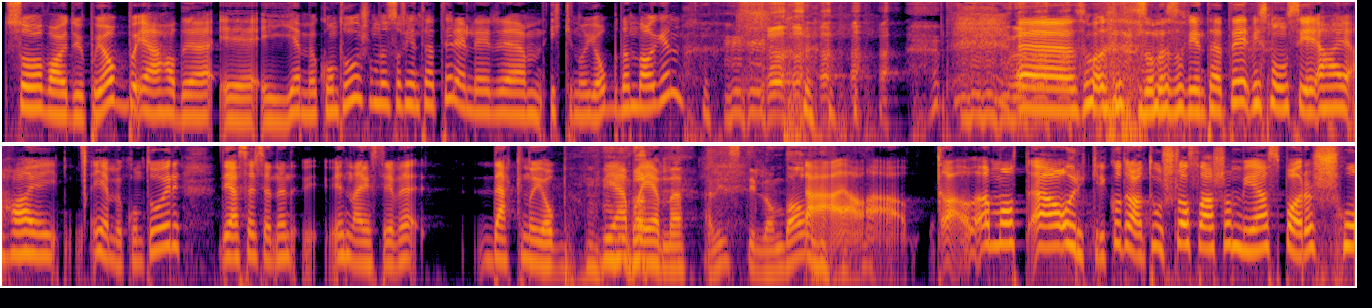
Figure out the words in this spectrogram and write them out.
så var jo du på jobb. Jeg hadde eh, hjemmekontor, som det så fint heter. Eller eh, ikke noe jobb den dagen. eh, som, som det så fint heter. Hvis noen sier jeg har hjemmekontor, de er selvstendig næringsdrivende, det er ikke noe jobb. De er bare hjemme. Jeg er litt stille om dagen. er, jeg, måtte, jeg orker ikke å dra inn til Oslo. Så det er så mye jeg sparer så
